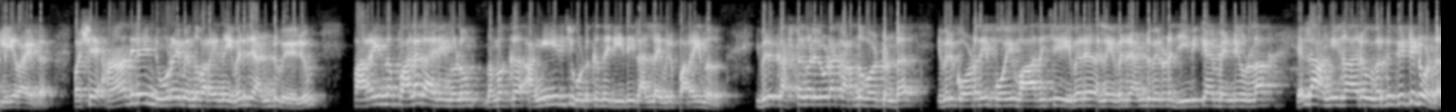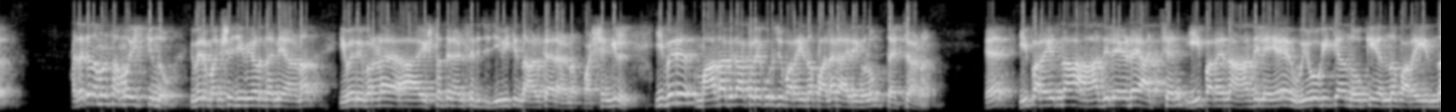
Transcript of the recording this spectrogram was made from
ക്ലിയർ ആയിട്ട്. പക്ഷേ ആദിലയും നൂറയും എന്ന് പറയുന്ന ഇവർ രണ്ടുപേരും പറയുന്ന പല കാര്യങ്ങളും നമുക്ക് അംഗീകരിച്ചു കൊടുക്കുന്ന രീതിയിലല്ല ഇവർ പറയുന്നത്. ഇവർ കഷ്ടങ്ങളിലൂടെ കടന്നു പോയിട്ടുണ്ട്. ഇവർ കോടതിയിൽ പോയി വാദിച്ച് ഇവർ അല്ലെ ഇവർ രണ്ടുപേരുടെ ജീവിക്കാൻ വേണ്ടിയുള്ള എല്ലാ അംഗീകാരവും ഇവർക്ക് കിട്ടിയിട്ടുണ്ട്. അതൊക്കെ നമ്മൾ സമ്മതിക്കുന്നു. ഇവർ മനുഷ്യജീവികൾ തന്നെയാണ്. ഇവർ ഇവരുടെ ഇഷ്ടത്തിനനുസരിച്ച് ജീവിക്കുന്ന ആൾക്കാരാണ്. പക്ഷെങ്കിൽ ഇവർ മാതാപിതാക്കളെ കുറിച്ച് പറയുന്ന പല കാര്യങ്ങളും തെറ്റാണ്. ഏർ ഈ പറയുന്ന ആദിലയുടെ അച്ഛൻ ഈ പറയുന്ന ആദിലയെ ഉപയോഗിക്കാൻ നോക്കി എന്ന് പറയുന്ന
